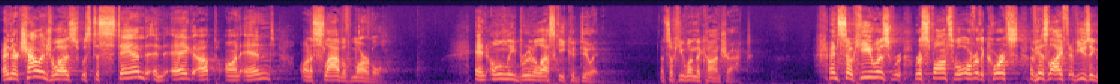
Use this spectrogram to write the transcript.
And their challenge was, was to stand an egg up on end on a slab of marble. And only Brunelleschi could do it. And so he won the contract. And so he was re- responsible over the course of his life of using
